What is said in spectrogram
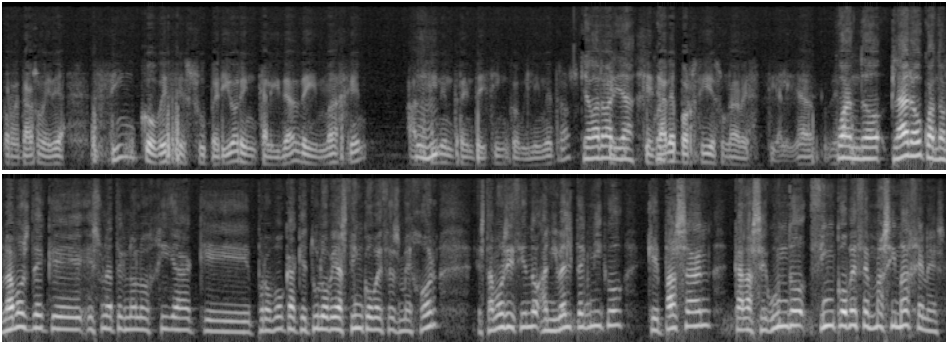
por que te hagas una idea, cinco veces superior en calidad de imagen al Ujú. cine en 35 milímetros. Qué barbaridad. Que, que ya de por sí es una bestialidad. Cuando, claro, cuando hablamos de que es una tecnología que provoca que tú lo veas cinco veces mejor, estamos diciendo a nivel técnico que pasan cada segundo cinco veces más imágenes.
